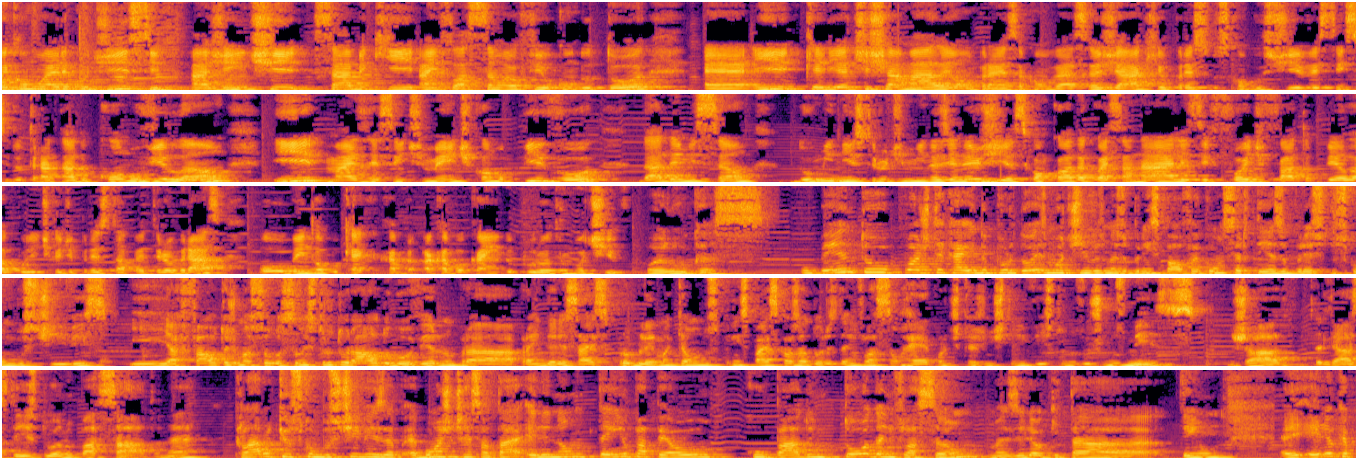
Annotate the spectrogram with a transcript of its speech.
E como o Érico disse, a gente sabe que a inflação é o fio condutor é, e queria te chamar, Leon, para essa conversa, já que o preço dos combustíveis tem sido tratado como vilão e, mais recentemente, como pivô da demissão do ministro de Minas e Energia. Você concorda com essa análise? Foi de fato pela política de preço da Petrobras ou o Bento Albuquerque acabou caindo por outro motivo? Oi, Lucas. O Bento pode ter caído por dois motivos, mas o principal foi com certeza o preço dos combustíveis e a falta de uma solução estrutural do governo para endereçar esse problema, que é um dos principais causadores da inflação recorde que a gente tem visto nos últimos meses. Já, aliás, desde o ano passado, né? Claro que os combustíveis, é, é bom a gente ressaltar, ele não tem o papel culpado em toda a inflação, mas ele é o que tá. Tem um, ele é o que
